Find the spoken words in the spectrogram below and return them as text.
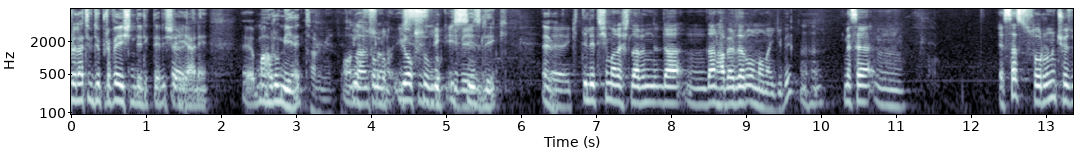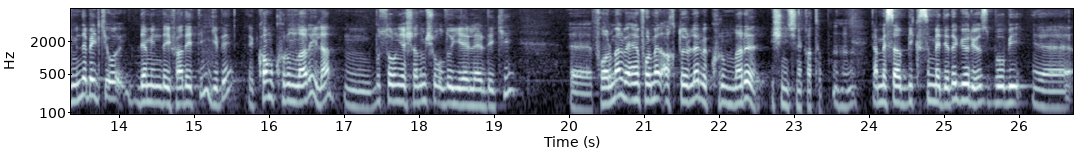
relative deprivation dedikleri şey Evet. yani e, mahrumiyet. Harumiyet. Ondan Yoksulluk, sonra yoksulluk, işsizlik gibi. işsizlik. Evet. E, kitle iletişim araçlarından haberdar olmama gibi. Hı hı. Mesela m, esas sorunun çözümünde belki o demin de ifade ettiğim gibi e, kamu kurumlarıyla m, bu sorun yaşanmış olduğu yerlerdeki e, formel ve enformel aktörler ve kurumları işin içine katıp Hı hı. yani mesela bir kısım medyada görüyoruz. Bu bir e,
